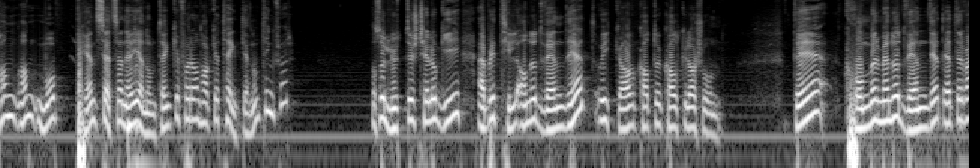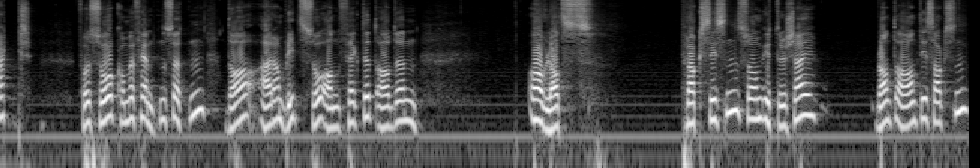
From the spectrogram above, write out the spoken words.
Han, han må pent sette seg ned og gjennomtenke, for han har ikke tenkt gjennom ting før. Altså Luthers teologi er blitt til av nødvendighet og ikke av kalkulasjon. Det kommer med nødvendighet etter hvert. For så kommer 1517. Da er han blitt så anfektet av den avlatspraksisen som ytrer seg bl.a. i Saksen,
